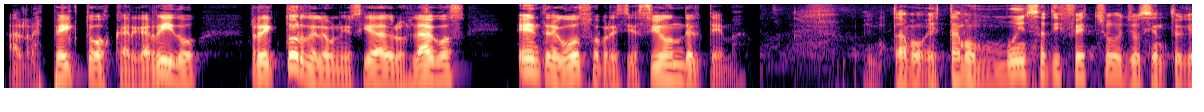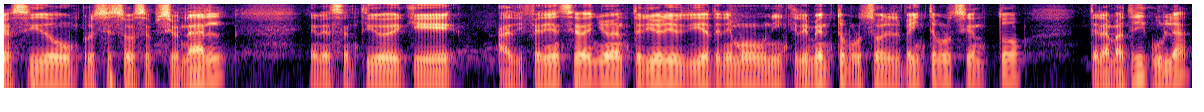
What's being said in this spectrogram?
Al respecto, Oscar Garrido, rector de la Universidad de los Lagos, entregó su apreciación del tema. Estamos, muy satisfechos, yo siento que ha sido un proceso excepcional en el sentido de que a diferencia de años anteriores, hoy día tenemos un incremento por sobre el 20% de la matrícula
